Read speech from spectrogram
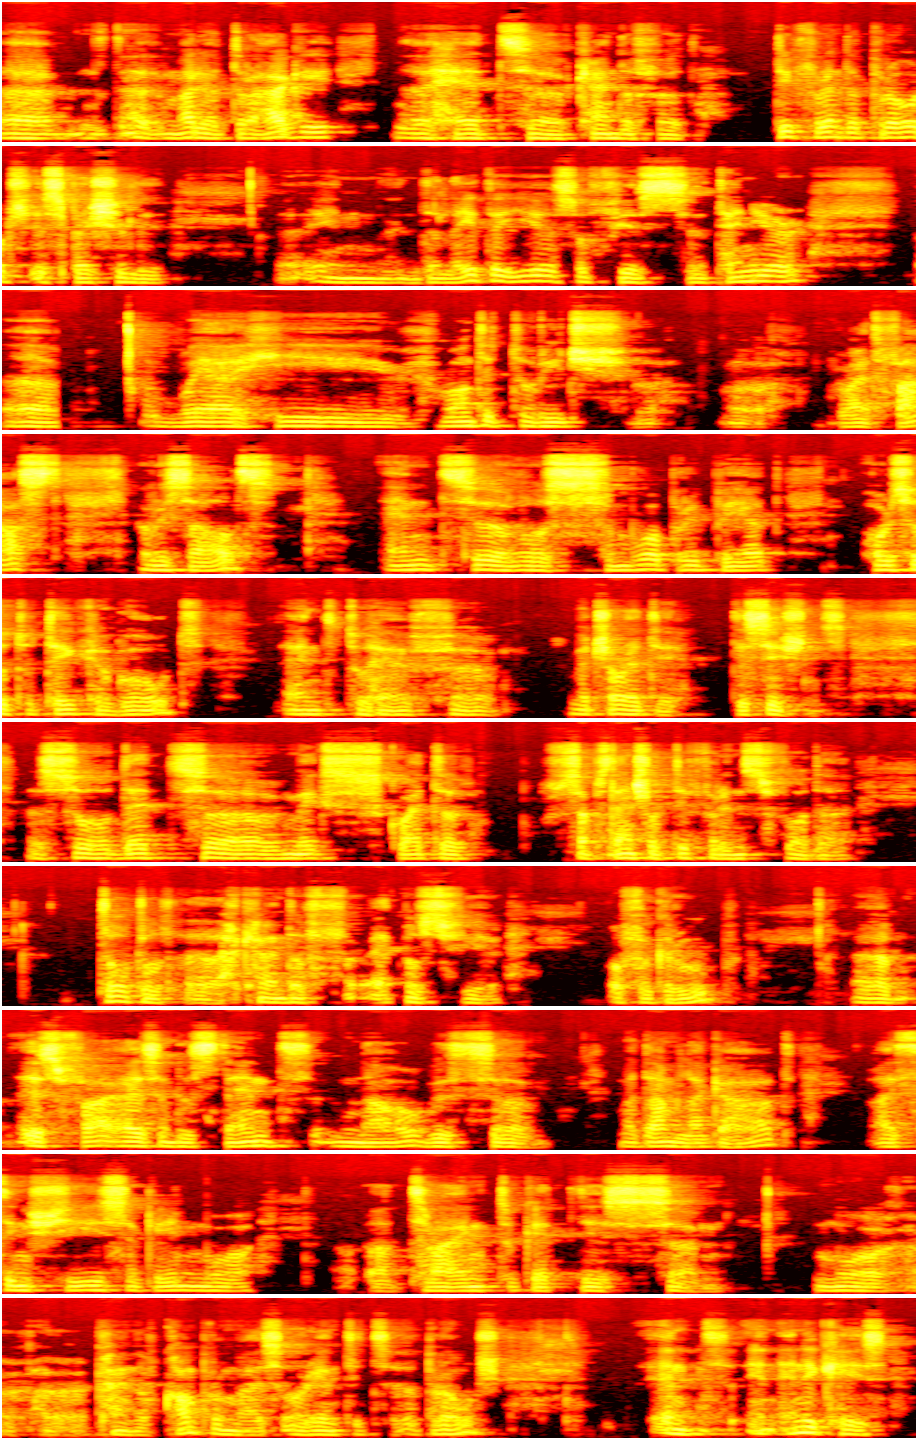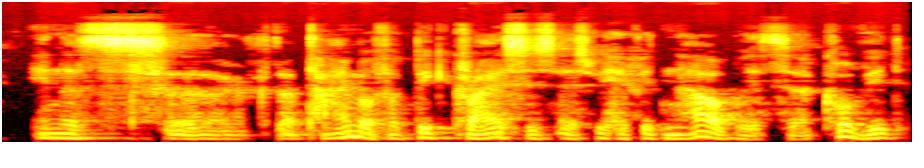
Uh, Mario Draghi uh, had kind of a different approach, especially in, in, the later years of his tenure, where he wanted to reach quite fast results and uh, was more prepared also to take a vote and to have uh, majority decisions. So that uh, makes quite a substantial difference for the total uh, kind of atmosphere of a group. Um, as far as I understand now with uh, Madame Lagarde, I think she's again more uh, trying to get this um, more uh, kind of compromise oriented approach. And in any case, in this uh, time of a big crisis as we have it now with uh, COVID,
